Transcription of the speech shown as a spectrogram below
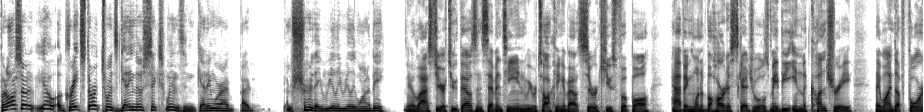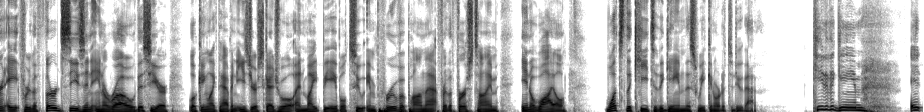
But also, you know, a great start towards getting those 6 wins and getting where I, I I'm sure they really really want to be. Yeah, last year 2017, we were talking about Syracuse football having one of the hardest schedules maybe in the country. They wind up 4 and 8 for the third season in a row this year looking like they have an easier schedule and might be able to improve upon that for the first time in a while. What's the key to the game this week in order to do that? Key to the game, it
